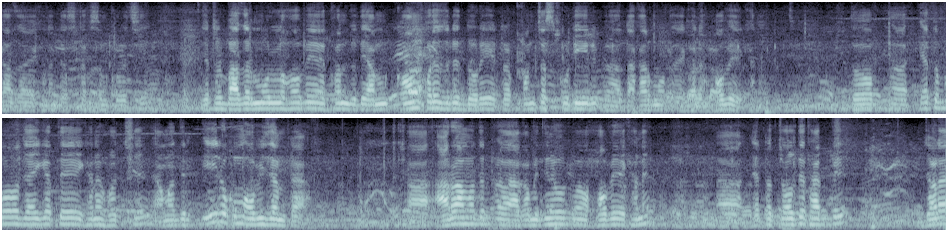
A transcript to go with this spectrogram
গাঁজা এখানে ডিস্ট্রাকশন করেছি। যেটার বাজার মূল্য হবে এখন যদি আমি, কম করে যদি ধরি, এটা পঞ্চাশ কোটির টাকার মতো এখানে হবে এখানে। তো এত বড় জায়গাতে এখানে হচ্ছে, আমাদের এই রকম অভিযানটা আরও আমাদের আগামী দিনেও হবে এখানে। এটা চলতে থাকবে। যারা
